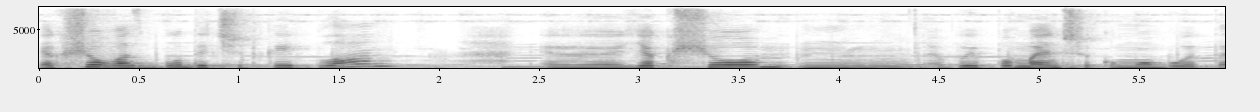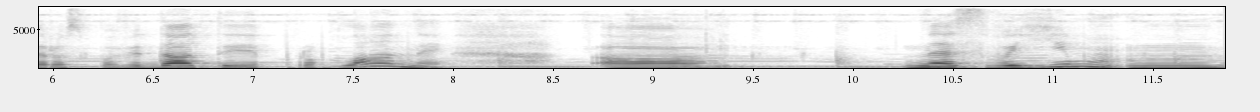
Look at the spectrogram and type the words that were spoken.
Якщо у вас буде чіткий план, е, якщо ви поменше кому будете розповідати про плани, не своїм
